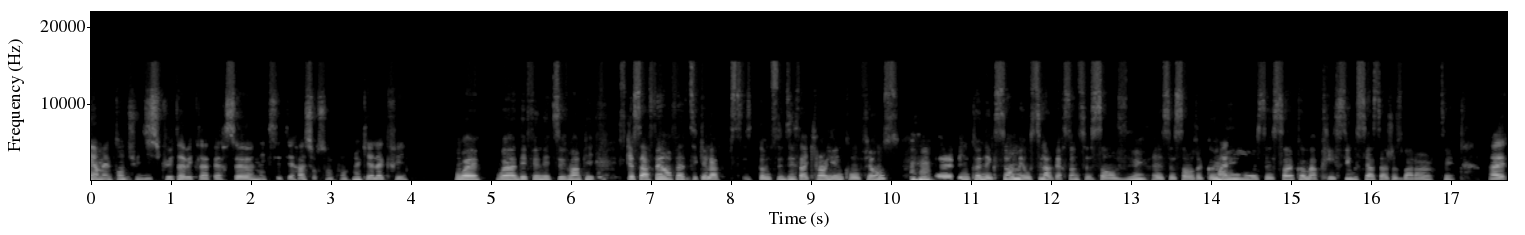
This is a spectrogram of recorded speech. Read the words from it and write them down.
Et en même temps, tu discutes avec la personne, etc., sur son contenu qu'elle a créé. Ouais, ouais, définitivement. Puis ce que ça fait, en fait, c'est que, la, comme tu dis, ça crée un lien de confiance, mmh euh, une connexion, mais aussi la personne se sent vue, elle se sent reconnue, elle se sent comme appréciée aussi à sa juste valeur, tu sais. Ouais.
